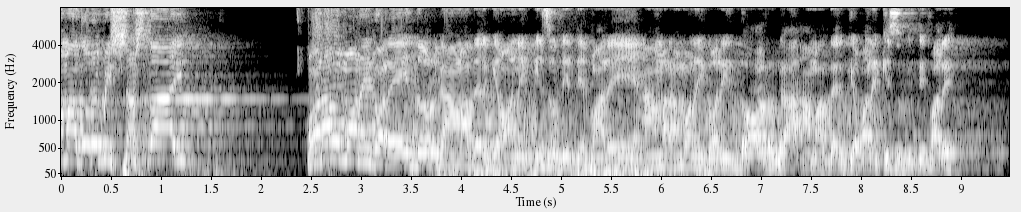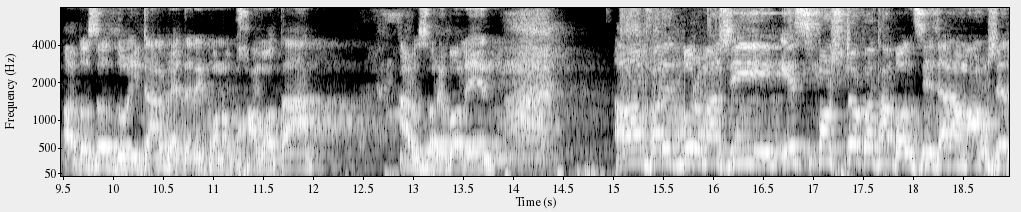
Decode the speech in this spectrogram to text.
আমাদেরও বিশ্বাস তাই। ওরাও মনে করে, এই দুর্গা আমাদেরকে অনেক কিছু দিতে পারে। আমরা মনে করি, দর্গা আমাদেরকে অনেক কিছু দিতে পারে। অথচ দুইটার ভেতরে কোনো ক্ষমতা আরও জোরে বলেন। ফরিদপুরবাসী, স্পষ্ট কথা বলছি, যারা মানুষের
